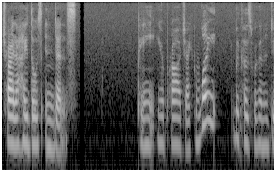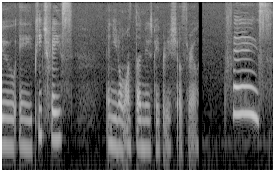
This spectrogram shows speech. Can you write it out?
Try to hide those indents. Paint your project white because we're going to do a peach face and you don't want the newspaper to show through. Face!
